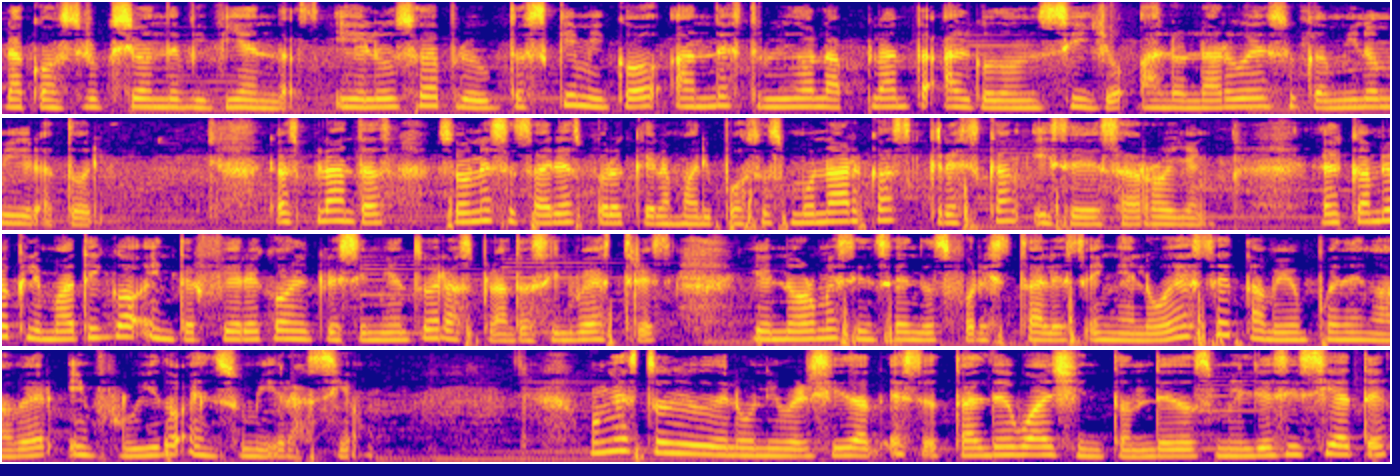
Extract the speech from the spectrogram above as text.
La construcción de viviendas y el uso de productos químicos han destruido la planta algodoncillo a lo largo de su camino migratorio. Las plantas son necesarias para que las mariposas monarcas crezcan y se desarrollen. El cambio climático interfiere con el crecimiento de las plantas silvestres y enormes incendios forestales en el oeste también pueden haber influido en su migración. Un estudio de la Universidad Estatal de Washington de 2017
